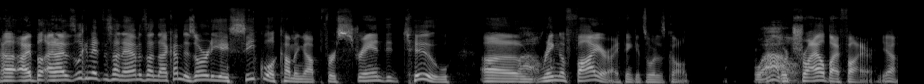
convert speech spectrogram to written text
Uh, I and I was looking at this on Amazon.com. There's already a sequel coming up for Stranded Two, uh, Wow. Ring of Fire. I think it's what it's called, Wow. or Trial by Fire. Yeah.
